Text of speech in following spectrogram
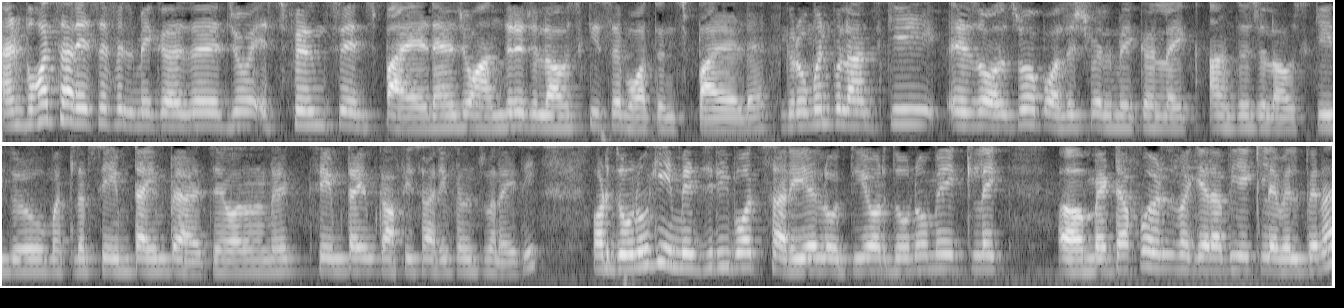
and बहुत सारे ऐसे फ़िल्म मेकर्स है जो इस फ़िल्म से इंस्पायर्ड हैं, जो आंद्रे जुलावस्की से बहुत इंस्पायर्ड है. Roman Polanski is also a Polish film maker like Andrzej Zulawski, जो मतलब सेम टाइम पे आए थे और उन्होंने सेम टाइम काफ़ी सारी फ़िल्म बनाई थी. और दोनों की इमेजरी बहुत सरियल होती है और दोनों में एक लाइक मेटाफर्स वगैरह भी एक लेवल पे ना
